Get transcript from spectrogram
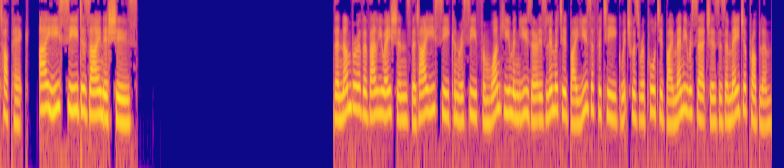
Topic: IEC design issues. The number of evaluations that IEC can receive from one human user is limited by user fatigue which was reported by many researchers as a major problem.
